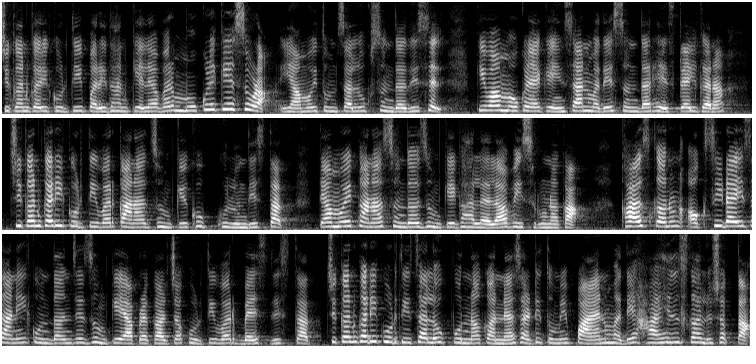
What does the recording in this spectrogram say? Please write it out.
चिकनकरी कुर्ती परिधान केल्यावर मोकळे केस सोडा. यामुळे तुमचा लुक सुंदर दिसेल. किंवा मोकळ्या केसांमध्ये सुंदर हेअरस्टाईल करा. चिकनकरी कुर्तीवर कानात झुमके खूप खुलून दिसतात. त्यामुळे कानात सुंदर झुमके घालायला विसरू नका. खास करून ऑक्सिडाईज आणि कुंदनचे झुमके या प्रकारच्या कुर्तीवर बेस्ट दिसतात. चिकनकरी कुर्तीचा लुक पूर्ण करण्यासाठी तुम्ही पायांमध्ये हाय हिल्स घालू शकता.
